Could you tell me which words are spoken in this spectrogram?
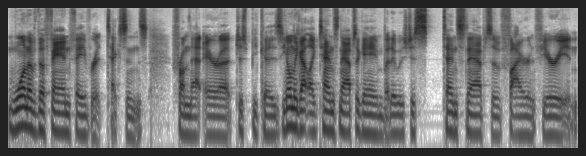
one of the fan favorite Texans from that era, just because he only got like 10 snaps a game, but it was just 10 snaps of fire and fury. And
